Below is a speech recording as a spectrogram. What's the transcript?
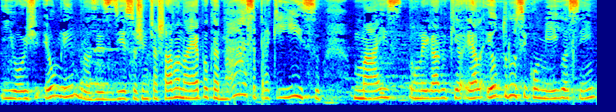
E hoje eu lembro às vezes disso, a gente achava na época, nossa, para que isso? Mas um legado que ela eu trouxe comigo assim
